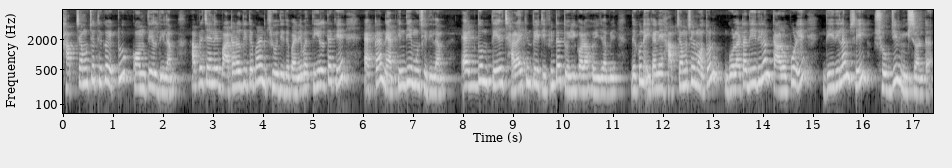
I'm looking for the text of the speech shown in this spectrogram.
হাফ চামচের থেকেও একটু কম তেল দিলাম। আপনি চাইলে বাটারও দিতে পারেন, ঘিও দিতে পারেন। এবার তেলটাকে একটা ন্যাপকিন দিয়ে মুছে দিলাম। একদম তেল ছাড়াই কিন্তু এই টিফিনটা তৈরি করা হয়ে যাবে। দেখুন, এখানে হাফ চামচের মতন গোলাটা দিয়ে দিলাম। তার উপরে দিয়ে দিলাম সেই সবজির মিশ্রণটা।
